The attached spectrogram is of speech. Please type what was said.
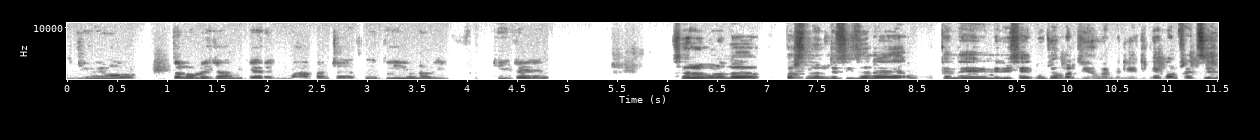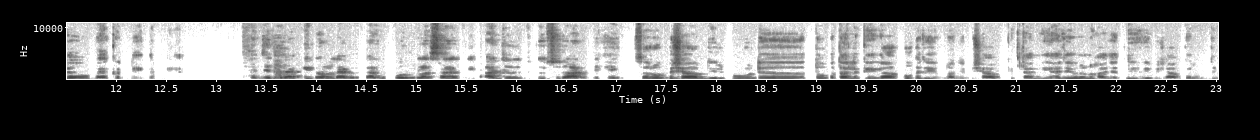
ਜਿਵੇਂ ਉਹ ਧਨੋਲੇ ਜਾਣ ਨੂੰ ਕਹਿ ਰਹੇ ਮਹਾਪੰਚਾਇਤ ਦੇ ਕੀ ਉਹਨਾਂ ਲਈ ਠੀਕ ਰਹੇ ਸਰ ਉਹਨਾਂ ਦਾ ਪਰਸਨਲ ਡਿਸੀਜਨ ਹੈ। ਉਹ ਕਹਿੰਦੇ ਮੇਰੀ ਸਿਹਤ ਨੂੰ ਜੋ ਮਰਜ਼ੀ ਹੋਵੇ ਮੇਰੀ ਜਿਹੜੀਆਂ ਕਾਨਫਰੰਸਿਸ ਹੈ ਉਹ ਮੈਂ ਕਰਨੀ ਕਰਨੀ ਹੈ ਸਰ ਜਿਸ ਤਰ੍ਹਾਂ ਕੀਟੋਨ ਲੈਵਲ ਕੱਲ 4 ਪਲੱਸ ਆ ਅੱਜ ਉਹਦੇ ਕੋਈ ਸੁਧਾਰ ਦਿਖੇ ਸਰ ਉਹ ਪਿਸ਼ਾਬ ਦੀ ਰਿਪੋਰਟ ਤੋਂ ਪਤਾ ਲੱਗੇਗਾ। ਉਹ ਹਜੇ ਉਹਨਾਂ ਨੇ ਪਿਸ਼ਾਬ ਕੀਤਾ ਨਹੀਂ ਹੈ, ਹਜੇ ਉਹਨਾਂ ਨੂੰ ਹਾਜਤ ਨਹੀਂ ਹੋਈ ਪਿਸ਼ਾਬ ਕਰਨ ਦੀ।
